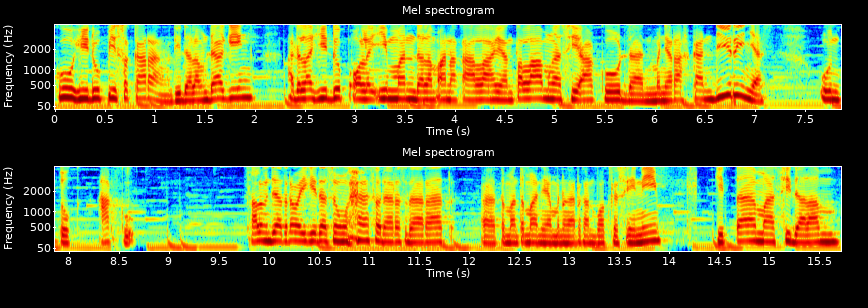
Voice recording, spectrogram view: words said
ku hidupi sekarang di dalam daging adalah hidup oleh iman dalam anak Allah yang telah mengasihi aku dan menyerahkan dirinya untuk aku. Salam sejahtera bagi kita semua, saudara-saudara, eh, teman-teman yang mendengarkan podcast ini. Kita masih dalam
